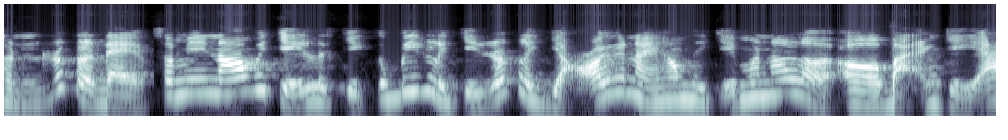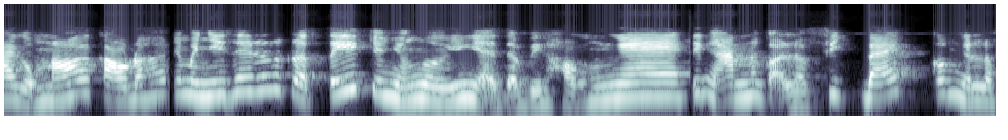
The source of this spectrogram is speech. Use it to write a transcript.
hình, rất là đẹp. Xong nhi nói với chị là chị có biết là chị rất là giỏi cái này không thì chị mới nói là ờ bạn chị ai cũng nói cái câu đó hết. Nhưng mà như thế rất là tiếc cho những người như vậy, tại vì họ nghe tiếng anh nó gọi là feedback, có nghĩa là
